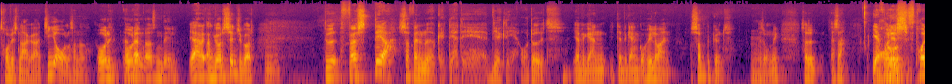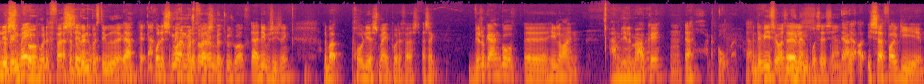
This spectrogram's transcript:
tror vi snakker 10 år eller sådan noget. 8. han 8. vandt også en del. Ja, han, han gjorde det sindssygt godt. Mm. Du ved, først der, så fandt han ud af, okay, det her det er virkelig overdødigt. Jeg vil gerne, jeg vil gerne gå hele vejen. Og så begyndte personen, ikke? Så det, altså, Ja, prøv lige, prøv lige begynde smage på, det først. Altså begynde du- på Stig Ude, Ja, prøv lige Nu han på det først. Olympia 2012. Ja, lige præcis, ikke? Og det er bare, prøv lige at smage på det først. Altså, vil du gerne gå øh, hele vejen? Ham lille mørke. Okay. Mm. Ja. Han er god, mand. Ja. Men det viser jo også en Øhm, helt anden proces, ja. Ja. ja. og især folk i øh,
